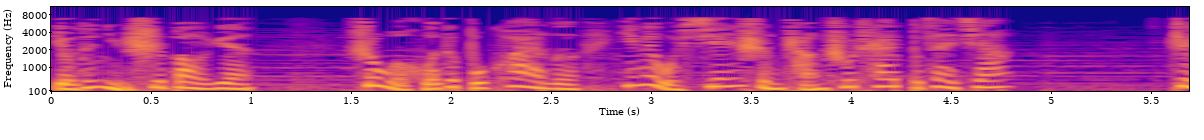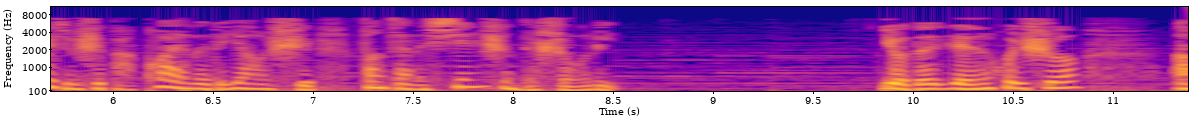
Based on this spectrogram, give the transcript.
有的女士抱怨，说我活得不快乐，因为我先生常出差不在家，这就是把快乐的钥匙放在了先生的手里。有的人会说，呃，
